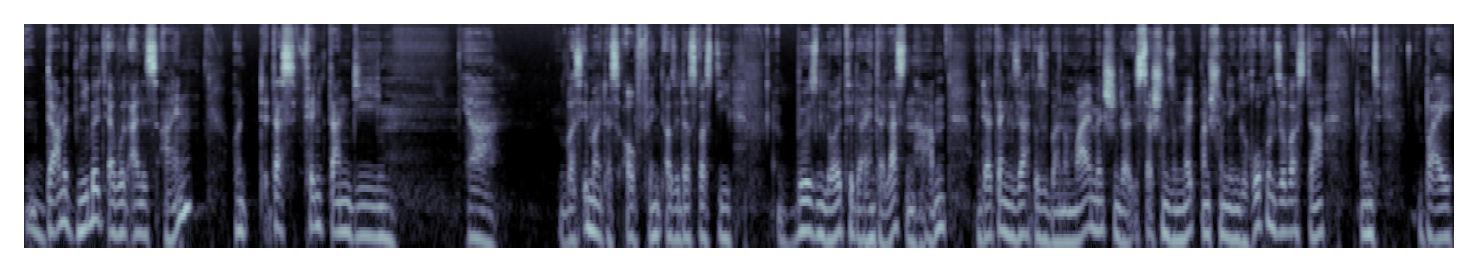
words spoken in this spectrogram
damit nebelt er wohl alles ein und das fängt dann die, ja, was immer das auffängt, also das, was die bösen Leute da hinterlassen haben. Und er hat dann gesagt, also bei normalen Menschen, da ist da schon so, merkt man schon den Geruch und sowas da. Und bei,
